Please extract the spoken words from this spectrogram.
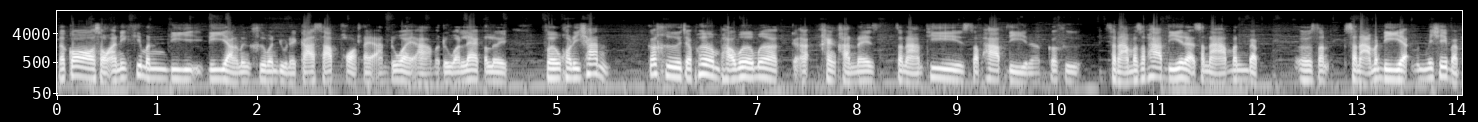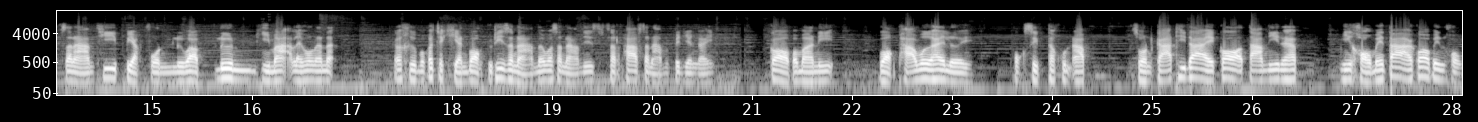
แล้วก็ 2 อันนี้ที่มันดีดีอย่างหนึ่งคือมันอยู่ในการซับพอร์ตหลายอันด้วย อ่ามาดูอันแรกกันเลยเฟิร์มคอนดิชัน ก็คือจะเพิ่ม power เมื่อแข่งขันในสนามที่สภาพดีนะก็คือสนามมันสภาพดีแหละสนามมันแบบเออสนสนามมันดีอะมันไม่ใช่แบบสนามที่เปียกฝนหรือว่าลื่นหิมะอะไรพวกนั้นอะก็คือมันก็จะเขียนบอกอยู่ที่สนามด้วยว่าสนามนี้สภาพสนามมันเป็นยังไง ก็ประมาณนี้บอก power ให้เลย 60 ถ้าคุณอัพ ส่วนการ์ดที่ได้ก็ตามนี้นะครับ มีของเมตาก็เป็นของ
